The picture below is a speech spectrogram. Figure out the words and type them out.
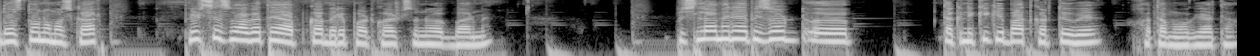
दोस्तों, नमस्कार। फिर से स्वागत है आपका मेरे पॉडकास्ट सुनो अखबार में। पिछला मेरा एपिसोड तकनीकी की बात करते हुए ख़त्म हो गया था।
